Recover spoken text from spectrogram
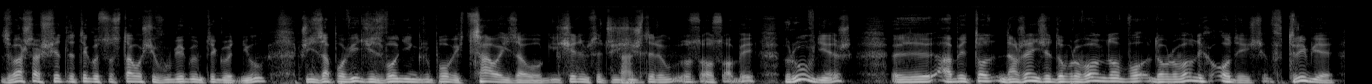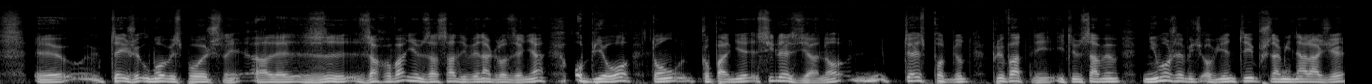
zwłaszcza w świetle tego, co stało się w ubiegłym tygodniu, czyli zapowiedzi zwolnień grupowych całej załogi, 734 os- osoby, również, y, aby to narzędzie dobrowolno, wo- dobrowolnych odejść w trybie y, tejże umowy społecznej, ale z zachowaniem zasady wynagrodzenia objęło tą kopalnię Silesia. No, to jest podmiot prywatny i tym samym nie może być objęty, przynajmniej na razie,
